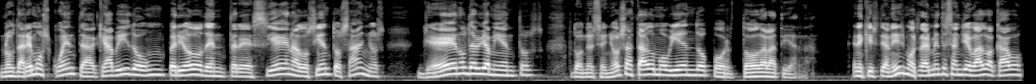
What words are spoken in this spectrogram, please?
nos daremos cuenta que ha habido un periodo de entre 100 a 200 años llenos de aviamientos, donde el Señor se ha estado moviendo por toda la tierra. En el cristianismo realmente se han llevado a cabo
